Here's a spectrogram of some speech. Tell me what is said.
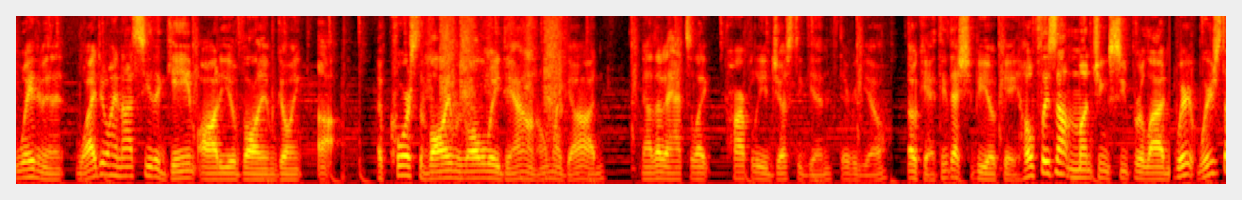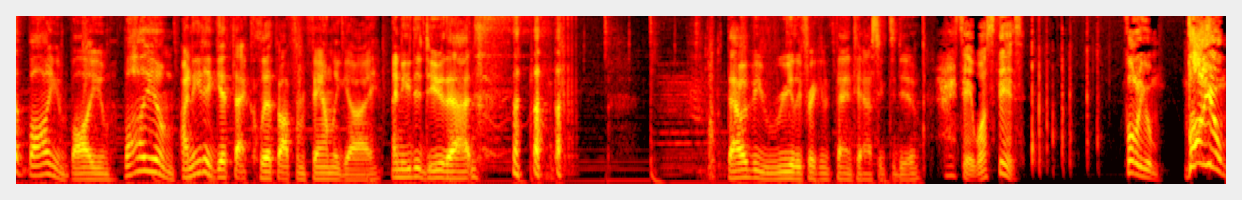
Wait a minute. Why do I not see the game audio volume going up? Of course, the volume was all the way down. Oh my god. Now that I have to like properly adjust again. There we go. Okay, I think that should be okay. Hopefully it's not munching super loud. Where Where's the volume? Volume. Volume! I need to get that clip out from Family Guy. I need to do that. that would be really freaking fantastic to do. I say, what's this? Volume. Volume!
